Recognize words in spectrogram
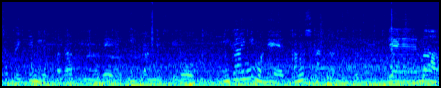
ちょっと行ってみようかなっていうので行ったんですけど意外にもね楽しかったんですでまあ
